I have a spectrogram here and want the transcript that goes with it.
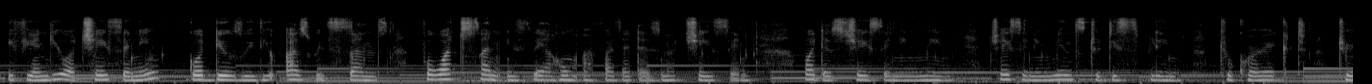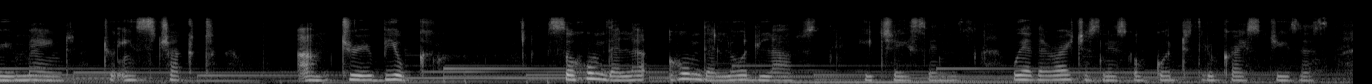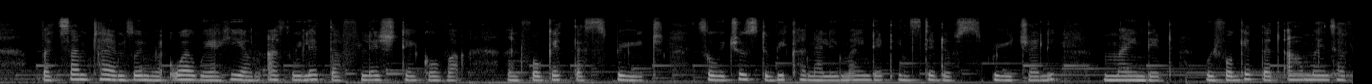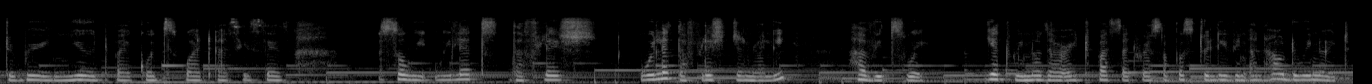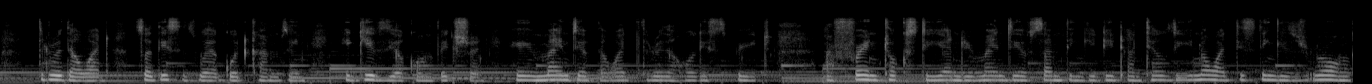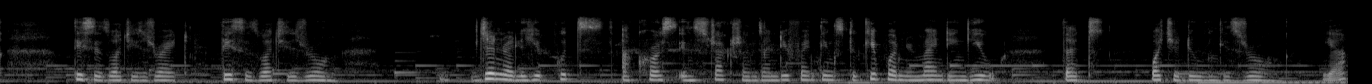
If you endure chastening, God deals with you as with sons. For what son is there whom a father does not chasten? What does chastening mean? Chastening means to discipline, to correct, to remind, to instruct um, to rebuke. So whom the lo- whom the Lord loves, He chastens. We are the righteousness of God through Christ Jesus. But sometimes when we, while we are here on earth, we let the flesh take over and forget the spirit. So we choose to be carnally minded instead of spiritually minded. We forget that our minds have to be renewed by God's word, as He says so we, we let the flesh we let the flesh generally have its way. Yet we know the right path that we're supposed to live in. And how do we know it? Through the word. So this is where god comes in. He gives you a conviction. He reminds you of the word through the holy spirit. A friend talks to you and reminds you of something you did and tells you you know what? This thing is wrong. This is what is right. This is what is wrong generally he puts across instructions and different things to keep on reminding you that what you're doing is wrong yeah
